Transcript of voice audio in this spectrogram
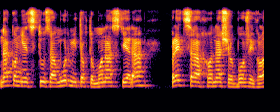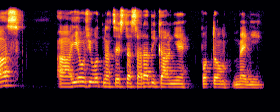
Nakoniec tu za múrmi tohto monastiera predsa ho našiel Boží hlas a jeho životná cesta sa radikálne potom mení.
